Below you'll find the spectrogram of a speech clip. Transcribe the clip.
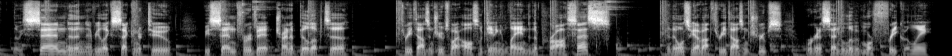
Then we send, and then every like second or two, we send for a bit, trying to build up to 3,000 troops while also gaining land in the process. And then once we got about 3,000 troops, we're going to send a little bit more frequently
